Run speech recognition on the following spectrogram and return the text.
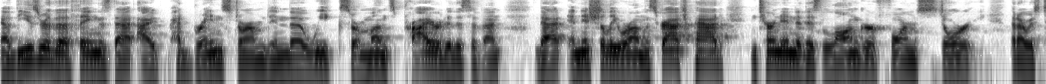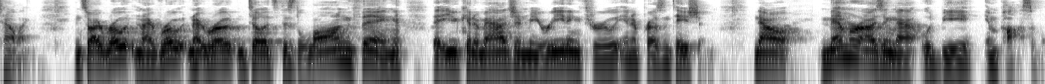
Now, these are the things that I had brainstormed in the weeks or months prior to this event that initially were on the scratch pad and turned into this longer form story that I was telling. And so I wrote and I wrote and I wrote until it's this long thing that you can imagine me reading through in a presentation. Now, memorizing that would be impossible.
